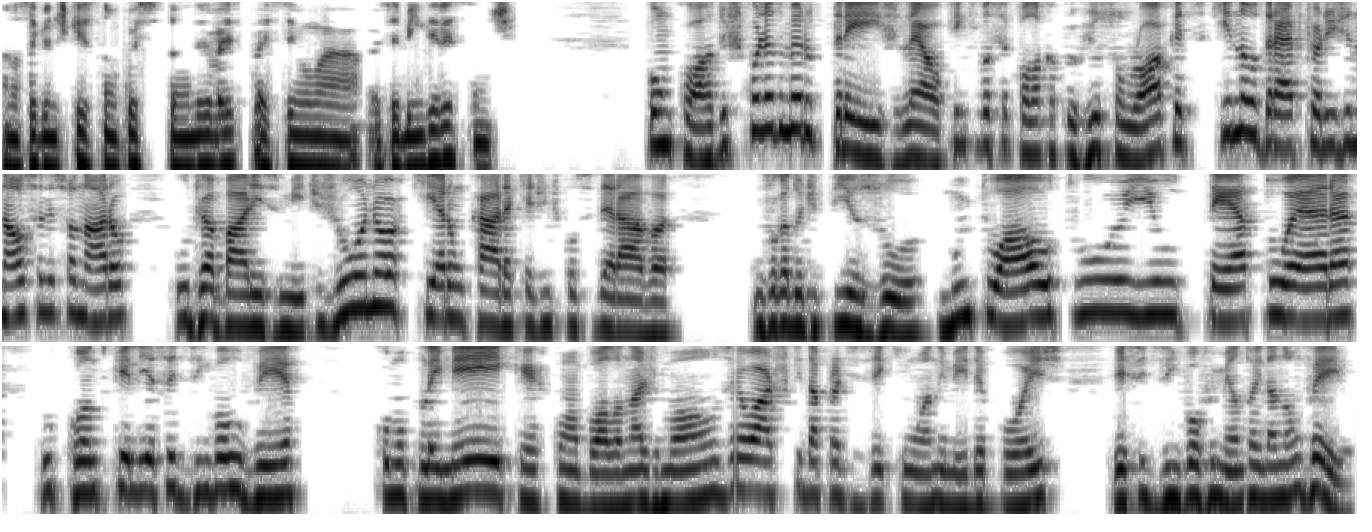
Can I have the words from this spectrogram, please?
a nossa grande questão com esse Thunder, vai, vai, ser, uma, vai ser bem interessante. Concordo. Escolha número 3, Léo. Quem que você coloca pro Houston Rockets, que no draft original selecionaram o Jabari Smith Jr., que era um cara que a gente considerava um jogador de piso muito alto e o teto era o quanto que ele ia se desenvolver como playmaker, com a bola nas mãos, eu acho que dá para dizer que um ano e meio depois esse desenvolvimento ainda não veio.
